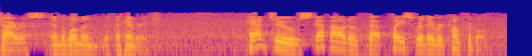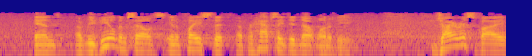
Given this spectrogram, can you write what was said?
Jairus and the woman with the hemorrhage, had to step out of that place where they were comfortable and uh, reveal themselves in a place that uh, perhaps they did not want to be. Jairus, by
